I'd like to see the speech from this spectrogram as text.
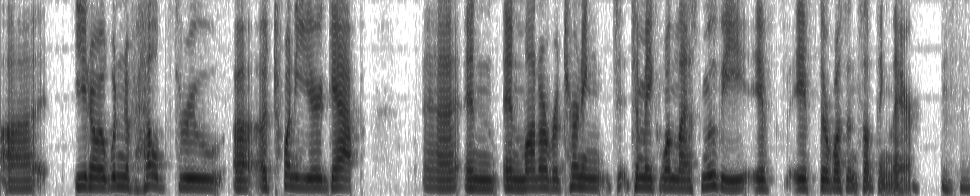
uh, you know, it wouldn't have held through a, a 20 year gap uh, and and Lana returning to, to, make one last movie if if there wasn't something there. Mm-hmm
